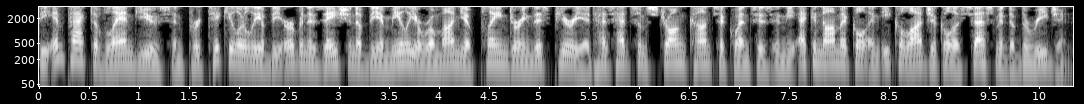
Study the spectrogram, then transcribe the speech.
The impact of land use and particularly of the urbanization of the Emilia-Romagna plain during this period has had some strong consequences in the economical and ecological assessment of the region.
